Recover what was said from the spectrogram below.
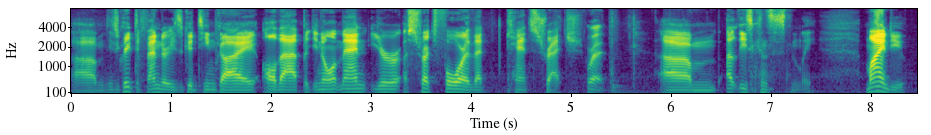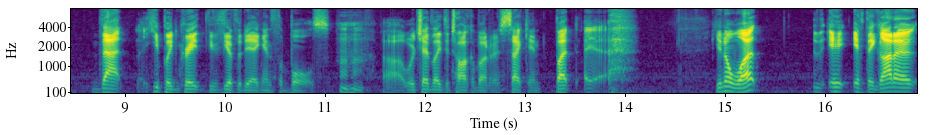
Um, he's a great defender. He's a good team guy, all that. But you know what, man? You're a stretch four that can't stretch, Right. um, at least consistently. Mind you, that he played great the other day against the Bulls, uh, which I'd like to talk about in a second. But uh, you know what? If they gotta,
